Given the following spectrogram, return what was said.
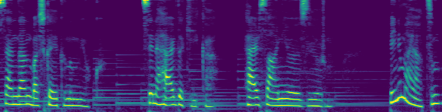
senden başka yakınım yok. Seni her dakika, her saniye özlüyorum. Benim hayatım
